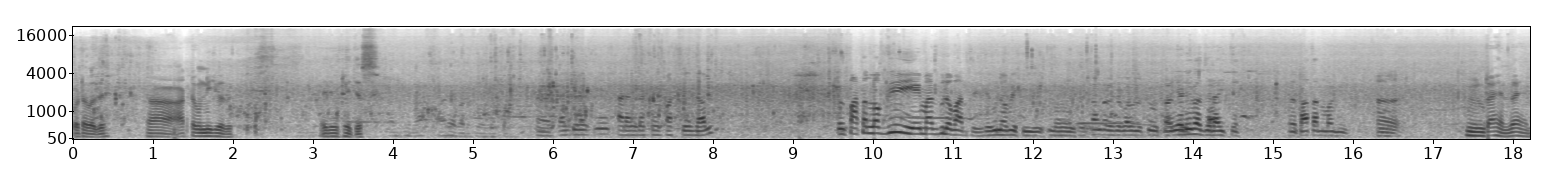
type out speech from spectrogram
কটা বাজে? হ্যাঁ আটটা উনিশ বাজে। এই যে উঠাইতেছে। হ্যাঁ কালকে রাত্রে সাড়ে এগারোটার সময় জাল। ওই পাতার লগ দিয়ে এই মাছগুলো বাঁধছে যেগুলো বেশি নরম হয়েছে। ঠান্ডা হতে পারবে তো এডি বাজে রাইতে ওই পাতার লাগি হ্যাঁ হুম রাহেন রাহেন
